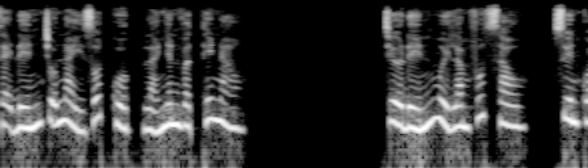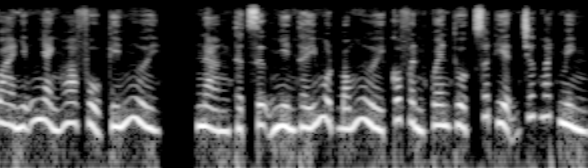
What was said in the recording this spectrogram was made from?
sẽ đến chỗ này rốt cuộc là nhân vật thế nào. Chưa đến 15 phút sau, xuyên qua những nhành hoa phủ kín người, nàng thật sự nhìn thấy một bóng người có phần quen thuộc xuất hiện trước mắt mình.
